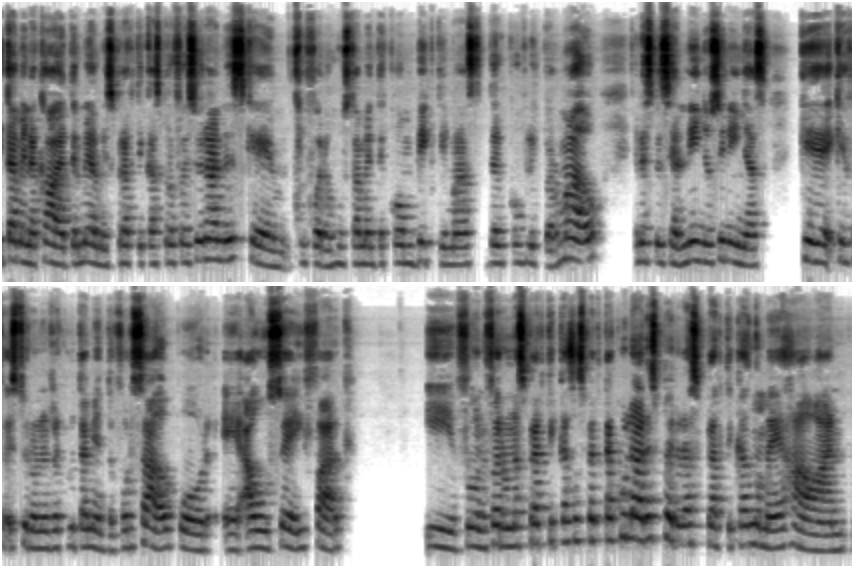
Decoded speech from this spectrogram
y también acaba de terminar mis prácticas profesionales que, que, fueron justamente con víctimas del conflicto armado, en especial niños y niñas que, que estuvieron en reclutamiento forzado por eh, AUC y FARC. Y fueron, fueron unas prácticas espectaculares, pero las prácticas no me dejaban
